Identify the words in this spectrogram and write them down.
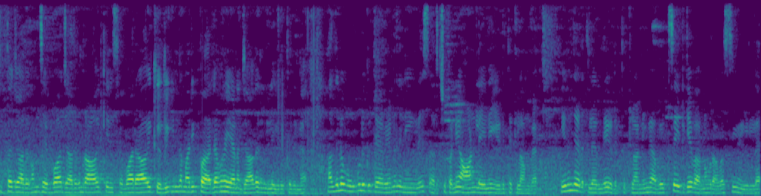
சுத்த ஜாதகம் செவ்வாய் ஜாதகம் ராகுகேது செவ்வாய் ராகுகேது இந்த மாதிரி பல வகையான ஜாதகங்கள் இருக்குதுங்க. அதில் உங்களுக்கு தேவையானது நீங்களே சர்ச் சர்ச் பண்ணி ஆன்லைனே எடுத்துக்கலாங்க. இருந்த இடத்துலேருந்தே எடுத்துக்கலாம். நீங்கள் வெப்சைட்டுக்கே வரணுங்கிற அவசியம் இல்லை.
